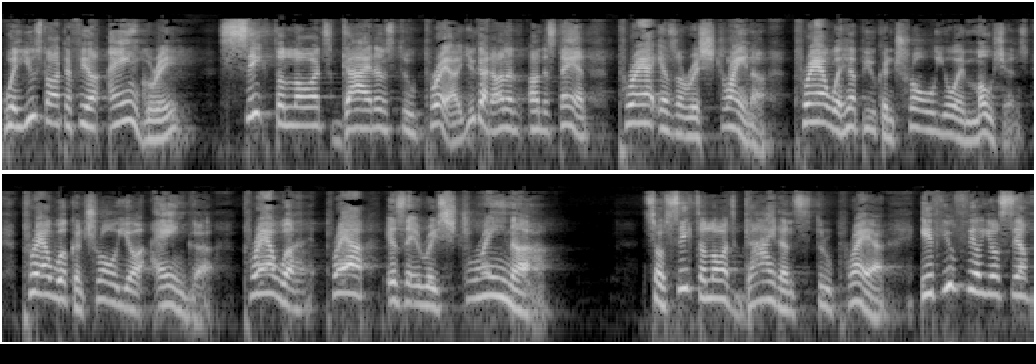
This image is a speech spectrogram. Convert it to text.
when you start to feel angry, Seek the Lord's guidance through prayer. You got to un- understand prayer is a restrainer. Prayer will help you control your emotions. Prayer will control your anger. Prayer will, prayer is a restrainer. So seek the Lord's guidance through prayer. If you feel yourself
